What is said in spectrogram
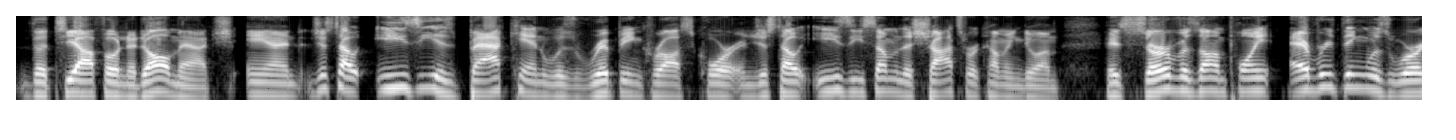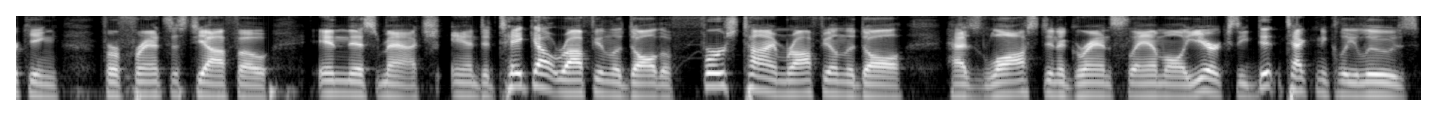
the Tiafoe Nadal match and just how easy his backhand was ripping cross court and just how easy some of the shots were coming to him. His serve was on point. Everything was working for Francis Tiafoe in this match. And to take out Rafael Nadal, the first time Rafael Nadal has lost in a Grand Slam all year because he didn't technically lose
